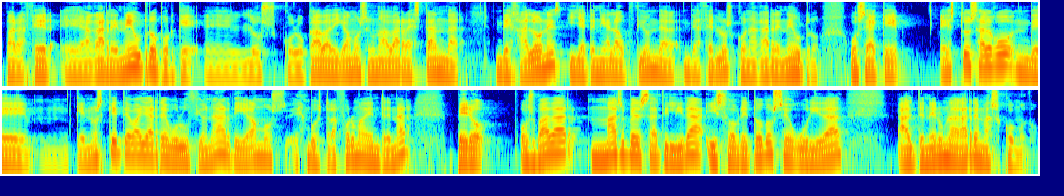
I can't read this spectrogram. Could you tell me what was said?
para hacer eh, agarre neutro porque eh, los colocaba, digamos, en una barra estándar de jalones y ya tenía la opción de, de hacerlos con agarre neutro. O sea que esto es algo de que no es que te vaya a revolucionar, digamos, en vuestra forma de entrenar, pero os va a dar más versatilidad y sobre todo seguridad al tener un agarre más cómodo,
